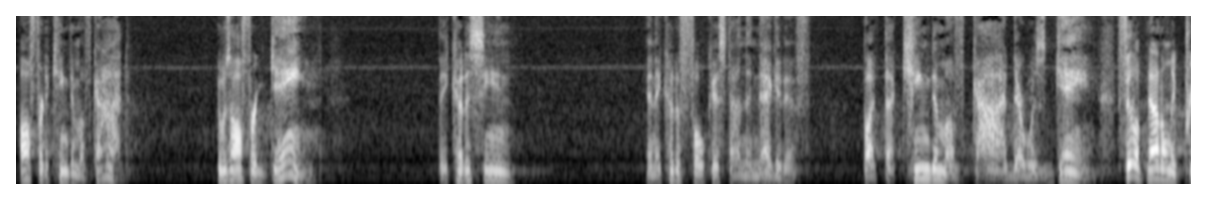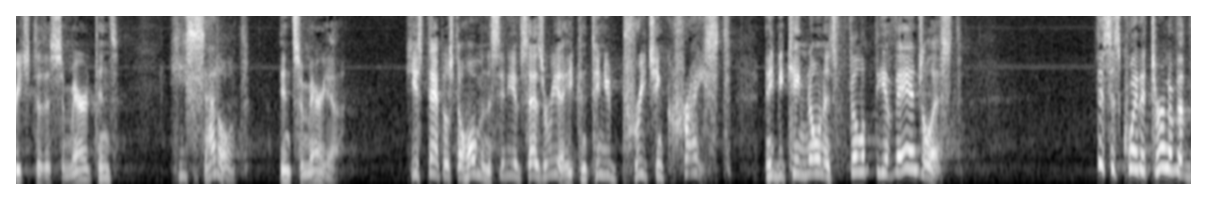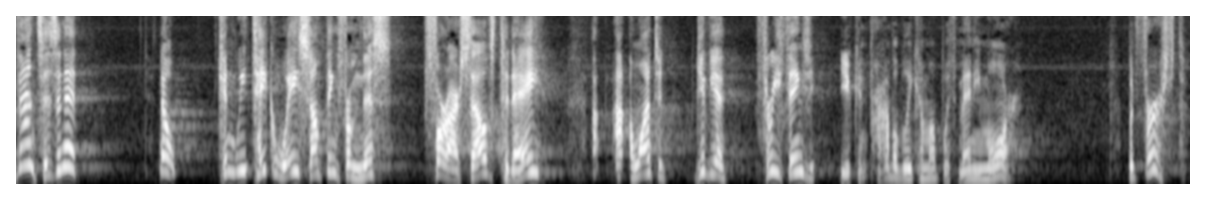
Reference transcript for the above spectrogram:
all for the kingdom of God, it was all for gain. They could have seen and they could have focused on the negative. But the kingdom of God, there was gain. Philip not only preached to the Samaritans, he settled in Samaria. He established a home in the city of Caesarea. He continued preaching Christ, and he became known as Philip the Evangelist. This is quite a turn of events, isn't it? Now, can we take away something from this for ourselves today? I, I, want to give you three things. You can probably come up with many more. But first,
